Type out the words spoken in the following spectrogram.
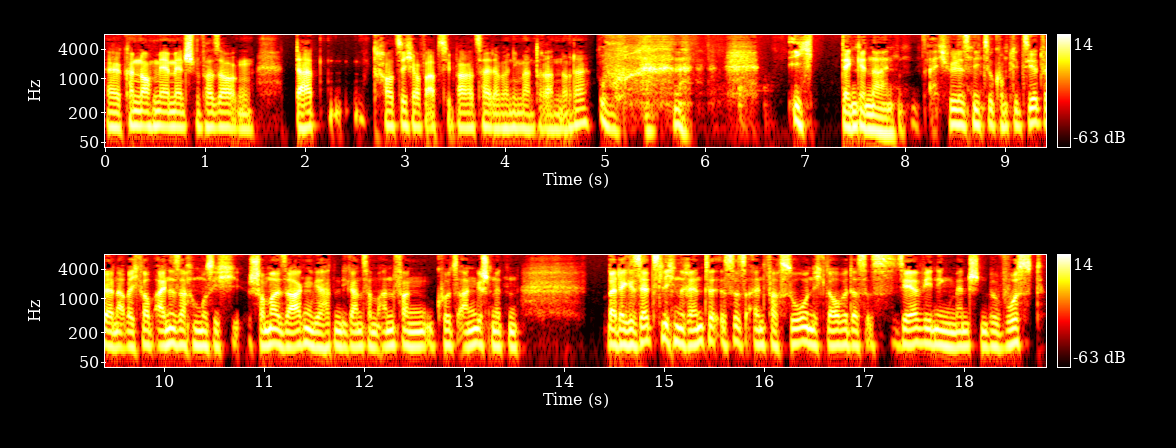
äh, können auch mehr Menschen versorgen. Da traut sich auf absehbare Zeit aber niemand dran, oder? Uh. ich denke nein. Ich will jetzt nicht zu kompliziert werden, aber ich glaube, eine Sache muss ich schon mal sagen. Wir hatten die ganz am Anfang kurz angeschnitten. Bei der gesetzlichen Rente ist es einfach so, und ich glaube, das ist sehr wenigen Menschen bewusst,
